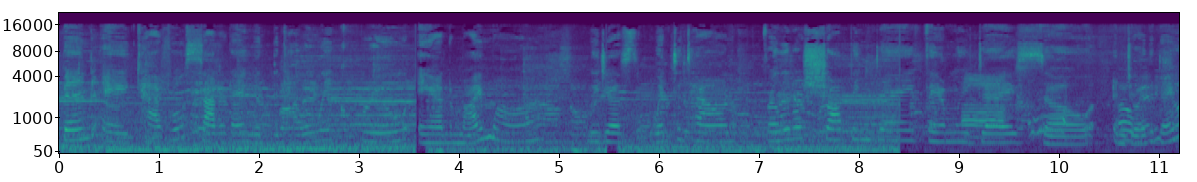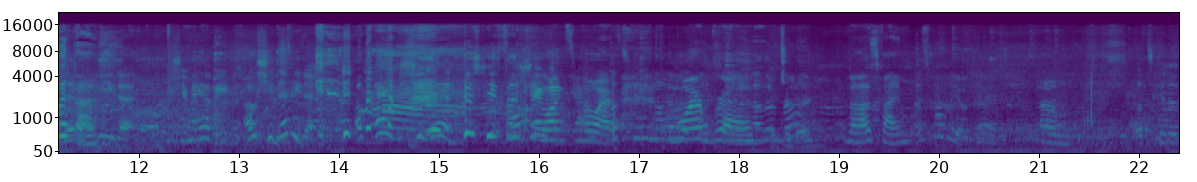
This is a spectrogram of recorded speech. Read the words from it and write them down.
spend a casual Saturday with the Callaway crew and my mom. We just went to town for a little shopping day, family day, so enjoy the day with us. Eat it. She may have eaten. Oh, she did eat it. Okay, she did. she said she wants more. Let's get another, More bread. Another bread. No, that's fine. That's probably okay. Um, let's get it.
